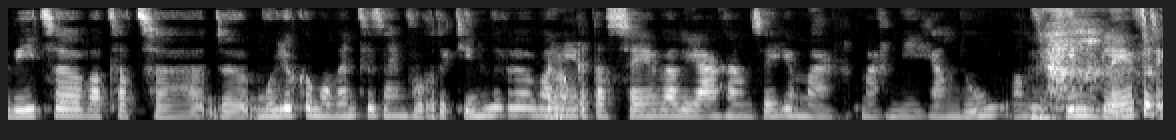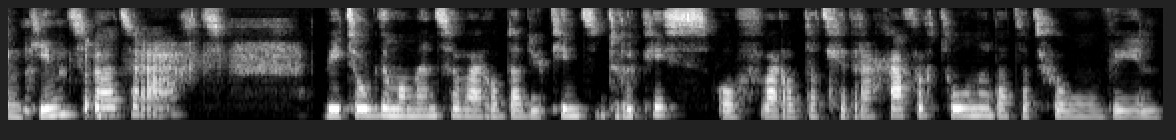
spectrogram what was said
Weten wat dat, eh, de moeilijke momenten zijn voor de kinderen. Wanneer dat zij wel ja gaan zeggen, maar, maar nee gaan doen. Want een kind blijft een kind, uiteraard. Weet ook de momenten waarop dat je kind druk is. Of waarop dat gedrag gaat vertonen. Dat het gewoon veel,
